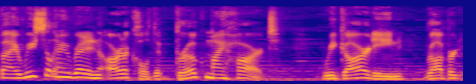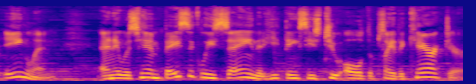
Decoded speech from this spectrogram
but I recently read an article that broke my heart regarding Robert Englund. And it was him basically saying that he thinks he's too old to play the character,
